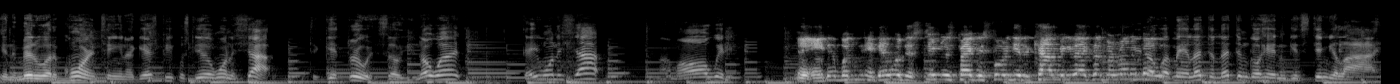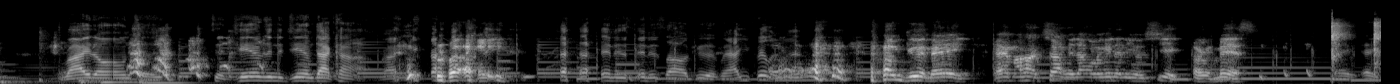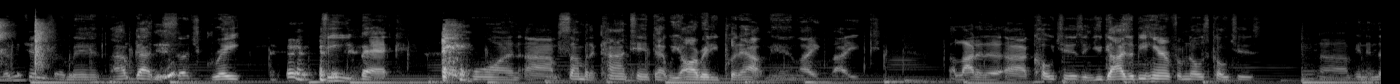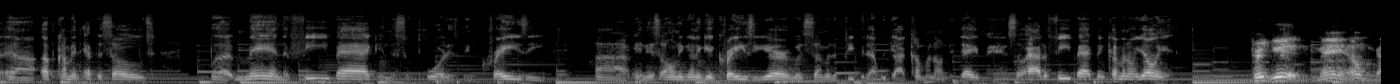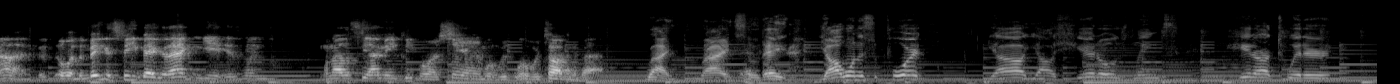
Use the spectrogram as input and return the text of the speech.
in the middle of the quarantine, I guess people still want to shop to get through it. So you know what? They want to shop. I'm all with it. Hey, ain't that what ain't that what the stimulus package for to get the economy back up and running? You know baby? what, man? Let them let them go ahead and get stimuli right on to, to gymsindthegym.com, right? right. and it's and it's all good, man. How you feeling, man? I'm good, man. Hey, I had my hot chocolate. I don't want to hear none of your shit or a mess. Hey, let me tell you something, man. I've gotten such great feedback on um, some of the content that we already put out, man. Like like a lot of the uh, coaches, and you guys will be hearing from those coaches um, in the uh, upcoming episodes. But man, the feedback and the support has been crazy. Uh, and it's only going to get crazier with some of the people that we got coming on today, man. So, how the feedback been coming on your end? Pretty good, man. Oh my god. The, the biggest feedback that I can get is when when I see how many people are sharing what we what we're talking about. Right, right. So they y'all want to support, y'all y'all share those links, hit our Twitter,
